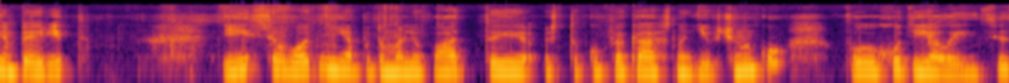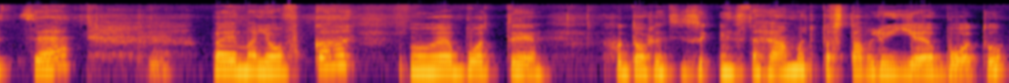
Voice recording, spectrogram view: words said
Всім привіт! І сьогодні я буду малювати ось таку прекрасну дівчинку в худій ялинці. Це перемальовка роботи художниці з інстаграму, тут вставлю її роботу.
